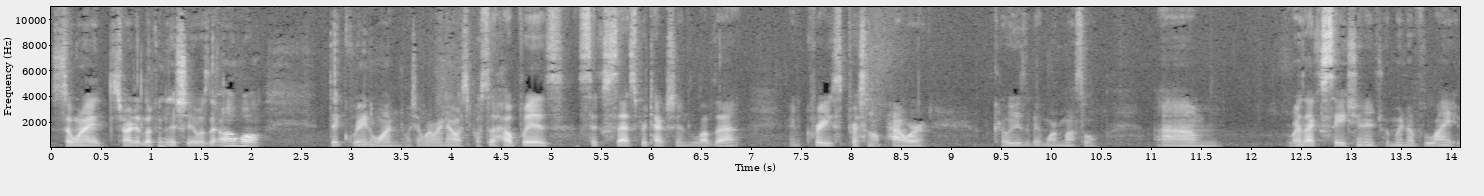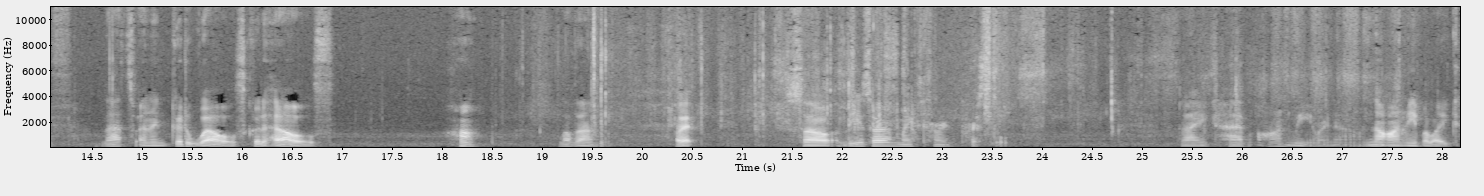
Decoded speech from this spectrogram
So when I started looking at this shit, I was like, oh well, the green one, which I'm wearing right now, is supposed to help with success protection. Love that. Increase personal power. Could use a bit more muscle. Um, relaxation, and enjoyment of life. That's and then good wells, good hells. Huh. Love that. Okay. So these are my current crystals that I have on me right now. Not on me, but like.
